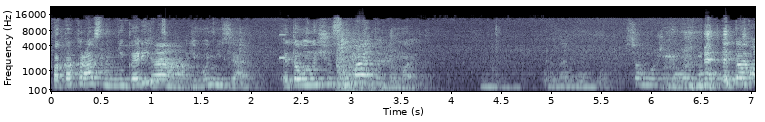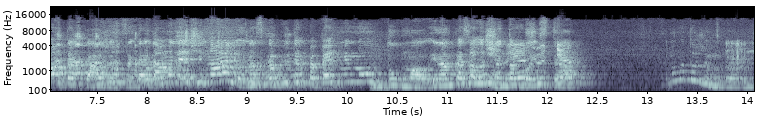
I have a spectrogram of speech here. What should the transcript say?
Пока красным не горит, его нельзя. Это он еще снимает и думает. Все можно. Это вам так кажется. Когда мы начинали, у нас компьютер по 5 минут думал, и нам казалось, Не, что ну это я быстро. шутя. Ну, мы тоже ему говорим,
